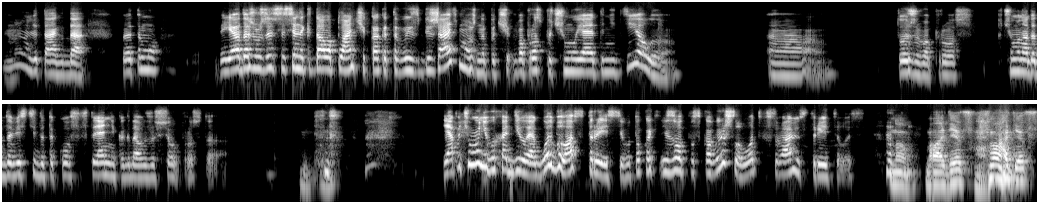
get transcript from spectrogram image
Ну, или так, да. Поэтому я даже уже совсем накидала планчик, как этого избежать можно. Вопрос, почему я это не делаю. А, тоже вопрос. Почему надо довести до такого состояния, когда уже все просто... Я почему не выходила? Я год была в стрессе. Вот только из отпуска вышла, вот с вами встретилась. Ну, молодец, молодец.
